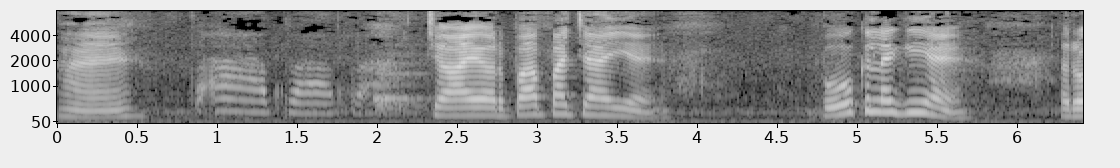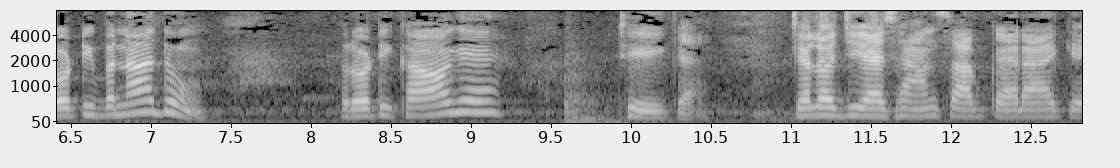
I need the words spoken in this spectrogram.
हैं? चाय और पापा चाहिए। भूख लगी है। रोटी बना दूँ? रोटी खाओगे? ठीक है। चलो जी एहसान साहब कह रहा है कि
